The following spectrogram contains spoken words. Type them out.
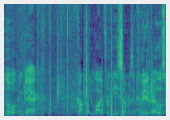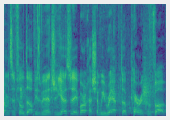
gentlemen, welcome back. Coming to you live from the Somerton Community Kailo Summers in Philadelphia. As we mentioned yesterday, Baruch Hashem, we wrapped up Perik Vav.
